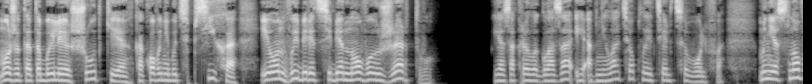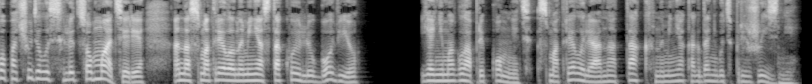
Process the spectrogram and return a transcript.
Может, это были шутки какого-нибудь психа, и он выберет себе новую жертву? Я закрыла глаза и обняла теплое тельце Вольфа. Мне снова почудилось лицо матери. Она смотрела на меня с такой любовью. Я не могла припомнить, смотрела ли она так на меня когда-нибудь при жизни.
